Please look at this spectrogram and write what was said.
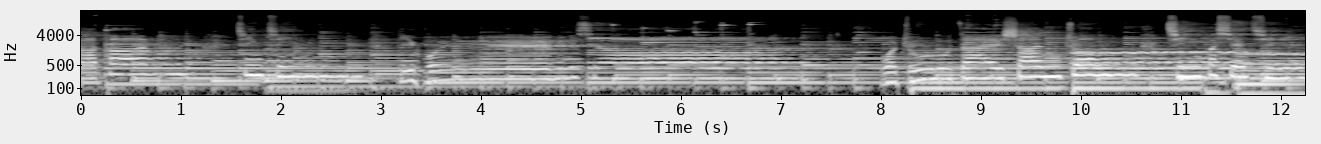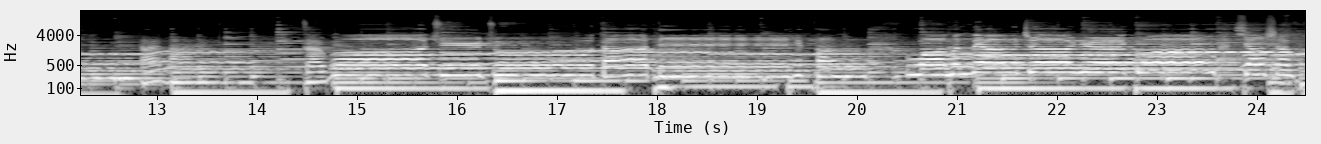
沙滩静静地回响。我住在山中，请把仙气带来，在我居住的地方，我们亮着月光，像山峰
